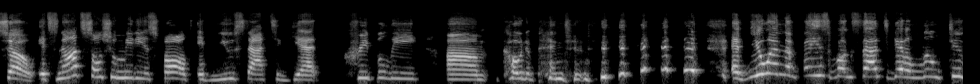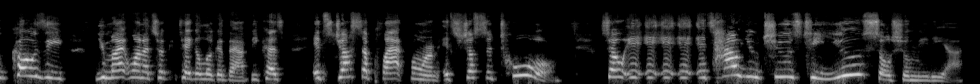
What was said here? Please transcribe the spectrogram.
So it's not social media's fault if you start to get creepily um, codependent. if you and the Facebook start to get a little too cozy, you might want to take a look at that because it's just a platform, it's just a tool. So it, it, it, it's how you choose to use social media,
